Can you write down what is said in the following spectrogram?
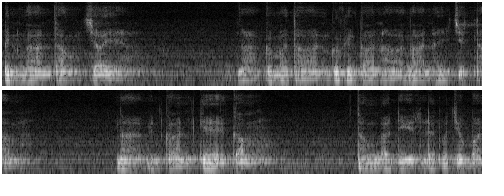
เป็นงานทางใจนะกรรมฐานก็คือการหางานให้จิตทำนะเป็นการแก้กรรม ทั้งอดีตและปัจจุบัน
